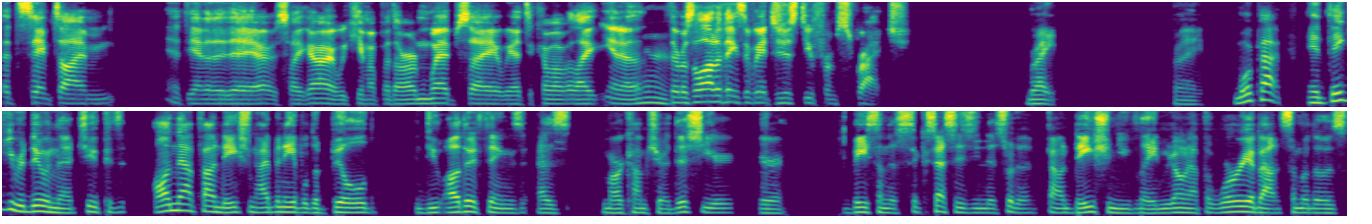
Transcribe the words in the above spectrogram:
at the same time, at the end of the day, I was like, all right, we came up with our own website. We had to come up with like, you know, Yeah. there was a lot of things that we had to just do from scratch. Right. Right. More power. And thank you for doing that too. Cause on that foundation, I've been able to build and do other things as Marcom chair this year based on the successes and the sort of foundation you've laid. We don't have to worry about some of those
